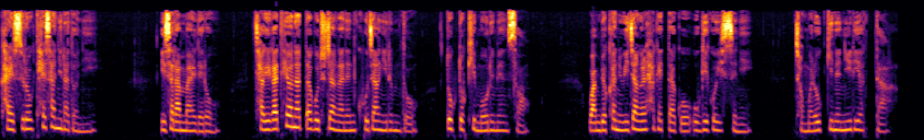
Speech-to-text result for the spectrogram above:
갈수록 태산이라더니 이 사람 말대로 자기가 태어났다고 주장하는 고장 이름도 똑똑히 모르면서 완벽한 위장을 하겠다고 우기고 있으니 정말 웃기는 일이었다.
